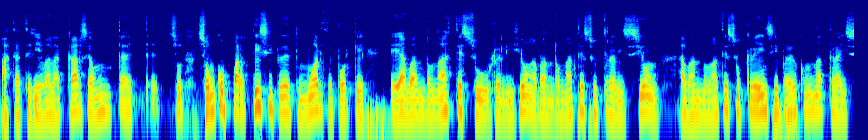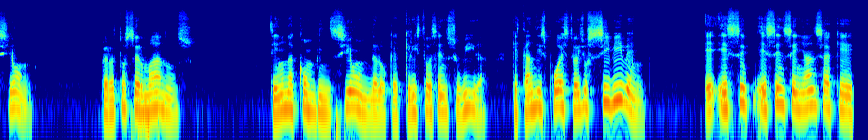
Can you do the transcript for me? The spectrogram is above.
hasta te lleva a la cárcel, aún son copartícipes de tu muerte porque eh, abandonaste su religión, abandonaste su tradición, abandonaste su creencia y para ellos como una traición. Pero estos hermanos tienen una convicción de lo que Cristo es en su vida, que están dispuestos, ellos sí viven e, esa enseñanza que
